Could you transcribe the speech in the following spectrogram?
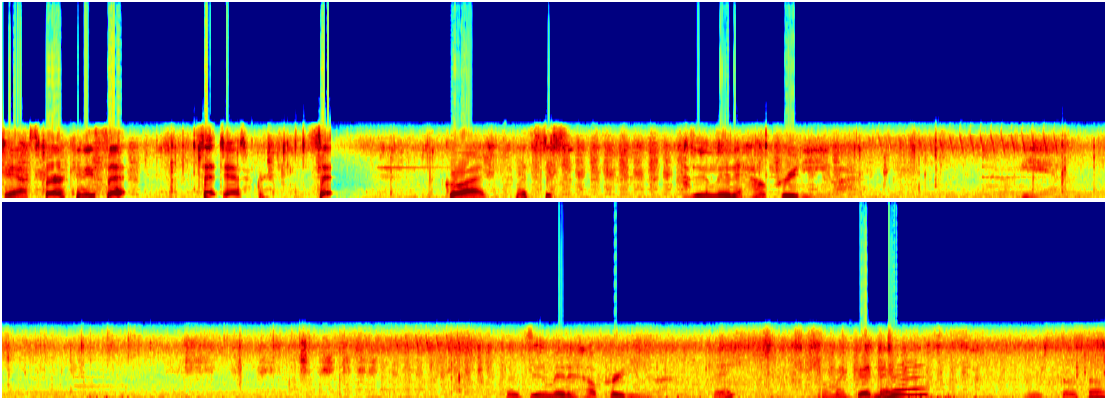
Jasper. Can you sit? Sit, Jasper. Sit. Good. Let's just zoom in at how pretty you are. Yeah. Let's zoom in at how pretty you are. Okay? Oh my goodness. There's Coco.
